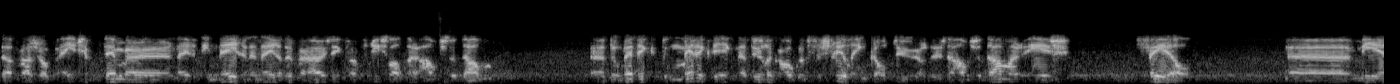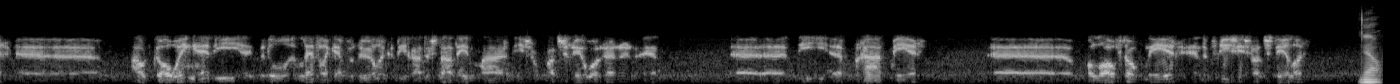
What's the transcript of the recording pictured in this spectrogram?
Dat was op 1 september 1999 verhuisde ik van Friesland naar Amsterdam. Toen, werd ik, toen merkte ik natuurlijk ook het verschil in cultuur. Dus de Amsterdammer is veel meer outgoing. Hè? Die, ik bedoel letterlijk en figuurlijk. Die gaat de stad in, maar die is ook wat schreeuwiger. En eh, die eh, praat meer. eh, belooft ook meer. En de Fries is wat stiller. Ja.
